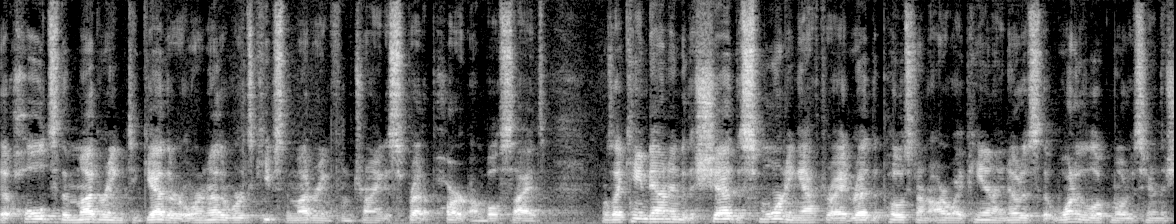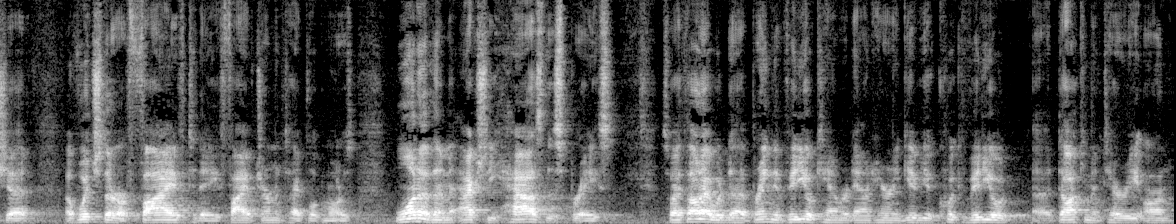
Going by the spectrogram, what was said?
that holds the mud ring together, or in other words, keeps the mud ring from trying to spread apart on both sides. As I came down into the shed this morning after I had read the post on RYPN, I noticed that one of the locomotives here in the shed, of which there are five today, five German type locomotives, one of them actually has this brace. So I thought I would uh, bring the video camera down here and give you a quick video uh, documentary on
